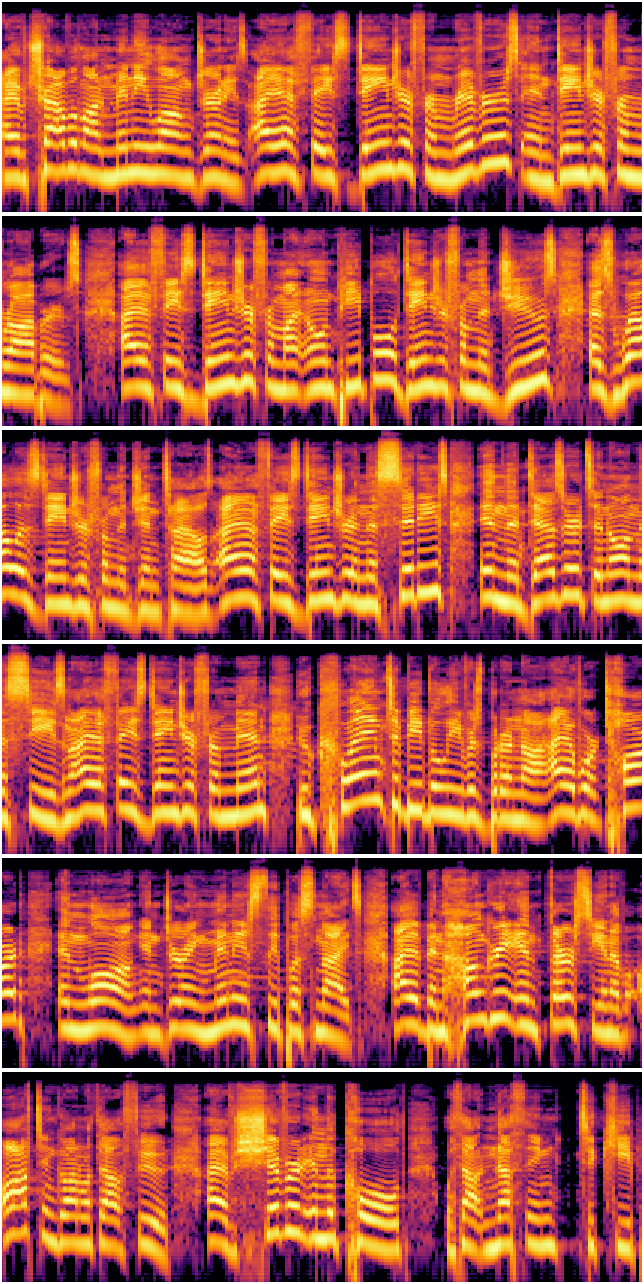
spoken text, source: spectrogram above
I have traveled on many long journeys. I have faced danger from rivers and danger from robbers. I have faced danger from my own people, danger from the Jews, as well as danger from the Gentiles. I have faced danger in the cities, in the deserts, and on the seas. And I have faced danger from men who claim to be believers but are not. I have worked hard and long, enduring many sleepless nights. I have been hungry and thirsty and have often gone without food. I have shivered in the cold without nothing to keep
